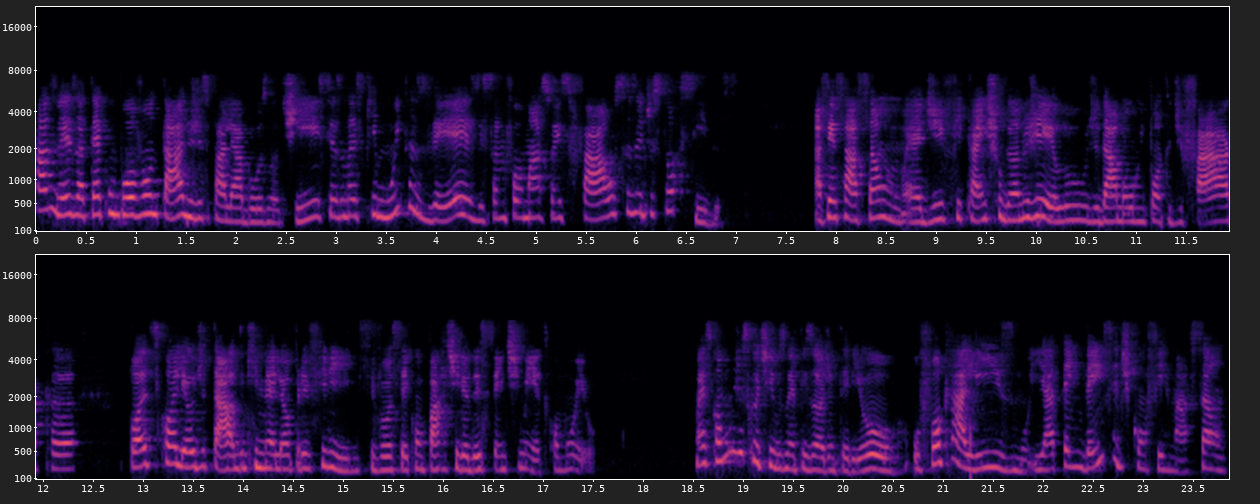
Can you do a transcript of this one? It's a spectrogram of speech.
às vezes até com boa vontade de espalhar boas notícias, mas que muitas vezes são informações falsas e distorcidas. A sensação é de ficar enxugando gelo, de dar amor em ponta de faca. Pode escolher o ditado que melhor preferir, se você compartilha desse sentimento, como eu. Mas, como discutimos no episódio anterior, o focalismo e a tendência de confirmação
